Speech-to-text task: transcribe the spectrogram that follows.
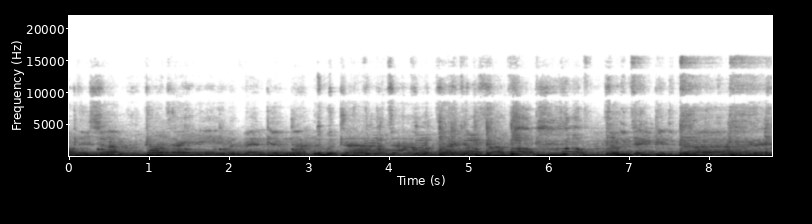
งในฉันเข้าใจดีมันเป็นอย่างนั้นแต่ว่าเธอเธอใจยังเศร้าจนเด็กอีกนะฉันลอง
